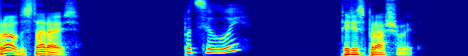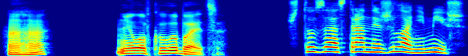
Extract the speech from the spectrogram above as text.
Правда, стараюсь. Поцелуй? Переспрашивает. Ага. Неловко улыбается. Что за странное желание, Миш?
